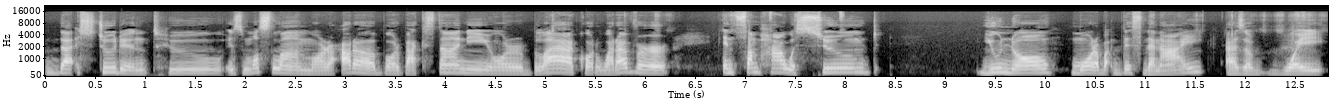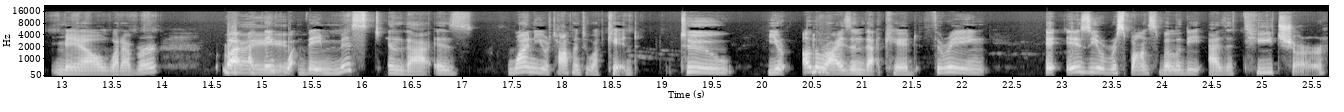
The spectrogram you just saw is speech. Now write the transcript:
that student who is Muslim or Arab or Pakistani or black or whatever and somehow assumed you know more about this than I as a white male, whatever. But right. I think what they missed in that is one, you're talking to a kid. Two, you're mm-hmm. otherizing that kid. Three, it is your responsibility as a teacher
